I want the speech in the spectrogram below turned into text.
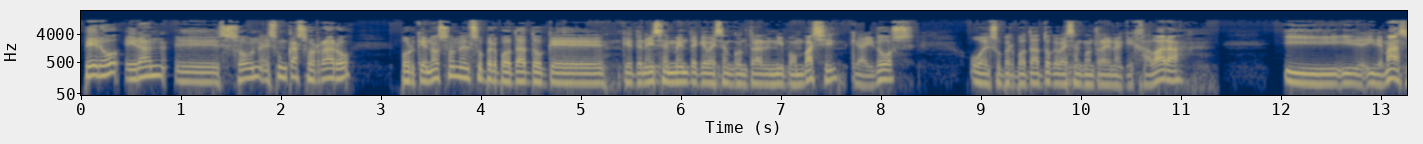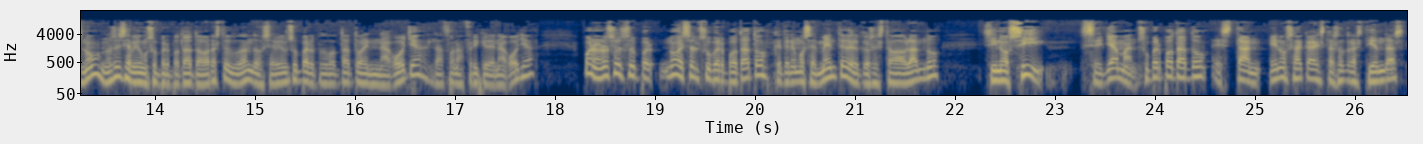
pero eran, eh, son, es un caso raro porque no son el Superpotato que, que tenéis en mente que vais a encontrar en Nipponbashi, que hay dos, o el Superpotato que vais a encontrar en Akihabara, y, y, demás, ¿no? No sé si había un Superpotato, ahora estoy dudando, si había un Superpotato en Nagoya, la zona friki de Nagoya. Bueno, no es el super, no es el Superpotato que tenemos en mente, del que os estaba hablando, sino si se llaman Super Potato, están en Osaka estas otras tiendas,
